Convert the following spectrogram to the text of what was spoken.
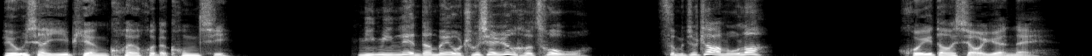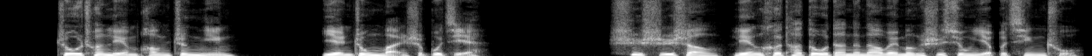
留下一片快活的空气。明明炼丹没有出现任何错误，怎么就炸炉了？回到小院内，周川脸庞狰狞，眼中满是不解。事实上，连和他斗丹的那位孟师兄也不清楚。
